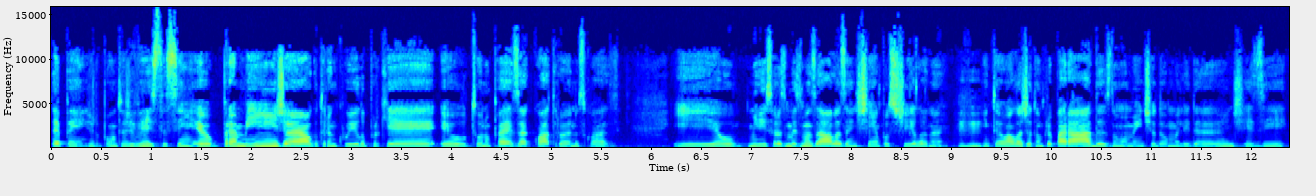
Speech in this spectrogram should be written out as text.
Depende do ponto de vista, assim. Eu, para mim, já é algo tranquilo, porque eu tô no PES há quatro anos, quase. E eu ministro as mesmas aulas, a gente tem apostila, né? Uhum. Então, elas já estão preparadas. Normalmente, eu dou uma lida antes e,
